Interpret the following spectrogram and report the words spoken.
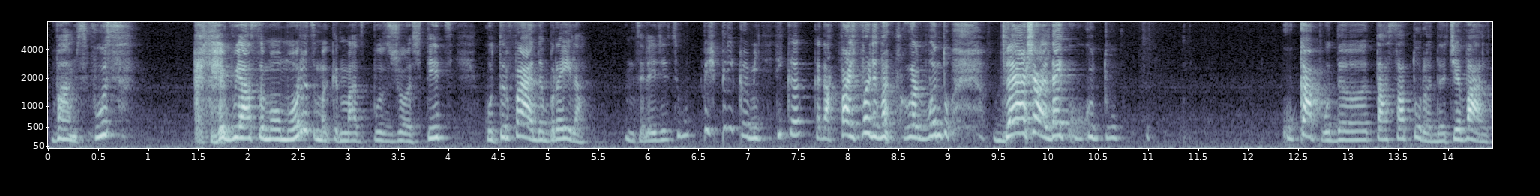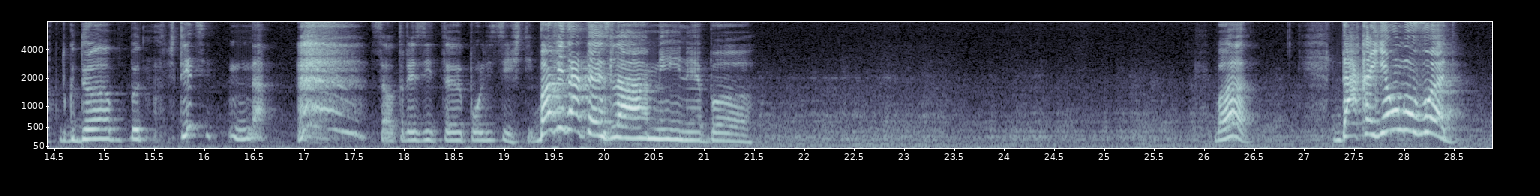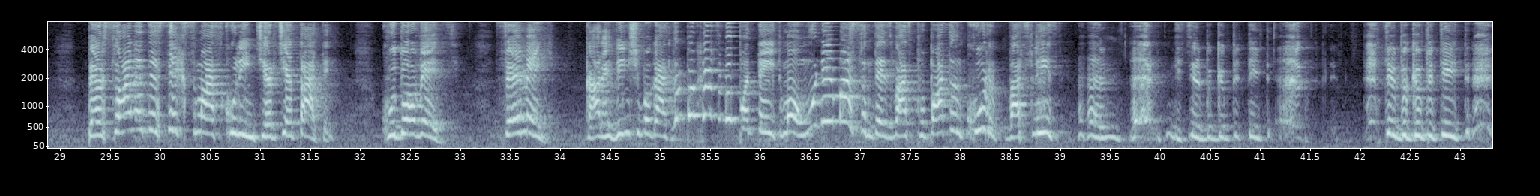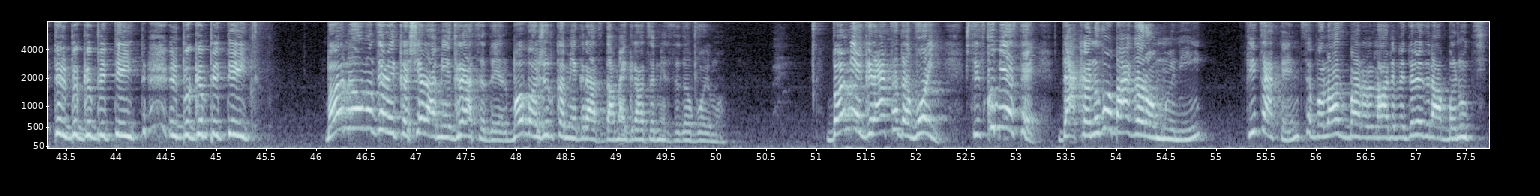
V-am spus că trebuia să mă omorâți, mă, când m-ați pus jos, știți? Cu târfa aia de brăila. Înțelegeți? O pișpirică mititică, că dacă faci fără cu vântul, dai așa, îl dai cu, cu, cu, cu capul de tastatură, de ceva, de, știți? Da. S-au trezit uh, polițiștii. Bă, fiți atenți la mine, bă! Bă, dacă eu nu văd persoane de sex masculin cercetate, cu dovezi, femei care vin și băgați, nu băgați-mă pe teit, mă, unde mă sunteți? V-ați pupat în cur? V-ați lins? Ți-l băgăm pe teit. Ți-l băgăm pe teit, ți-l băgăm pe teit, îl băgăm pe teit. Bă, nu, nu înțeleg că și ăla mi-e greață de el. Bă, vă jur că mi-e greață, dar mai greață mi este de voi, mă. Bă, mi-e greață de voi. Știți cum este? Dacă nu vă bagă românii, fiți atenți să vă luați la revedere de la bănuți.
